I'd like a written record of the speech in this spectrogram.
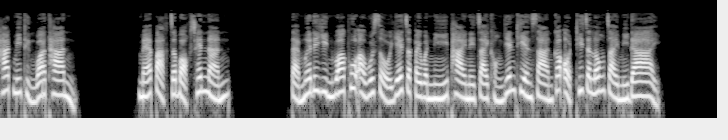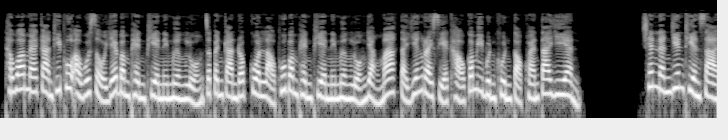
คาดมิถึงว่าท่าน แม้ปากจะบอกเช่นนั้นแต่เมื่อได้ยินว่าผู้อาวุโสเย่จะไปวันนี้ภายในใจของเยี่ยนเทียนซานก็อดที่จะโล่งใจมิได้ ทว่าแม้การที่ผู้อาวุโสเย่บำเพ็ญเพียรในเมืองหลวงจะเป็นการรบกวนเหล่าผู้บำเพ็ญเพียรในเมืองหลวงอย่างมาก แต่เยี่ยงไรเสียเขาก็มีบุญคุณต่อแคว้นต้าเยี่ยน เช่นนั้นเยี่ยนเทียนซาน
